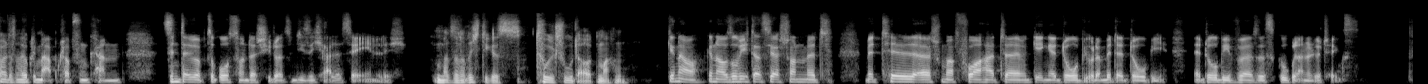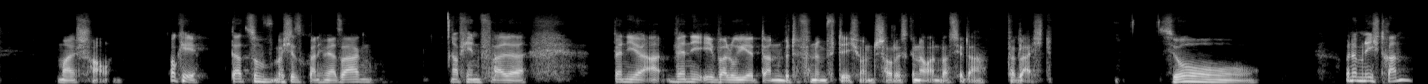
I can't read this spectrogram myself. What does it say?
man das wirklich mal abklopfen kann. Sind da überhaupt so große Unterschiede oder sind die sich alle sehr ähnlich? Mal so ein richtiges Tool-Shootout machen. Genau, genau, so wie ich das ja schon mit, mit Till äh, schon mal vorhatte gegen Adobe oder mit Adobe. Adobe versus Google Analytics. Mal schauen. Okay, dazu möchte ich jetzt gar nicht mehr sagen. Auf jeden Fall, äh, wenn ihr, wenn ihr evaluiert, dann bitte vernünftig und schaut euch genau an, was ihr da vergleicht. So. Und dann bin ich dran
